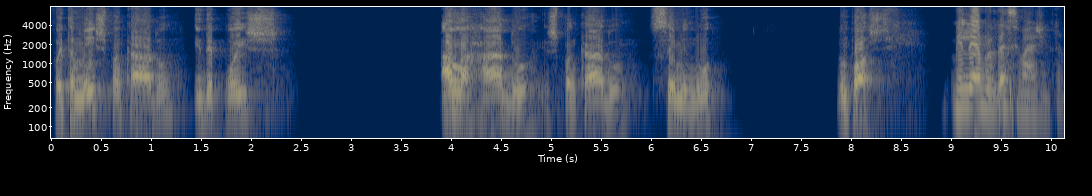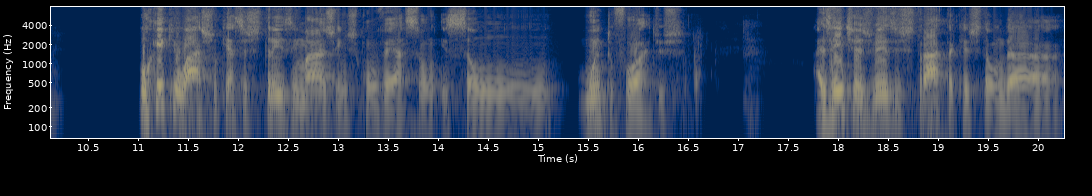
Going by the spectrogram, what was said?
foi também espancado e depois amarrado, espancado, seminu, num poste. Me lembro dessa imagem também. Por que, que eu acho que essas três imagens conversam e são muito fortes? A gente às vezes trata a questão da,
